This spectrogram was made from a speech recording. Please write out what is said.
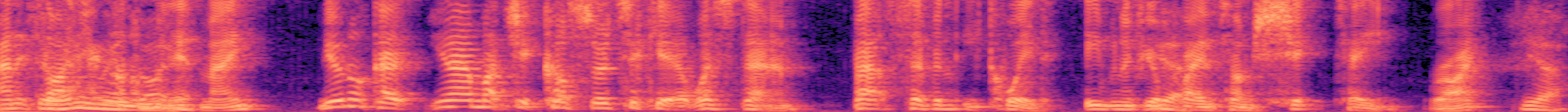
And it's like, anyway, hang on a minute, you? mate. You're not going. You know how much it costs for a ticket at West Ham? About seventy quid, even if you're Yeah. playing some shit team, right? Yeah.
